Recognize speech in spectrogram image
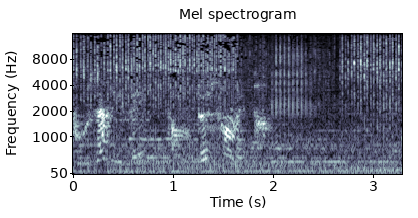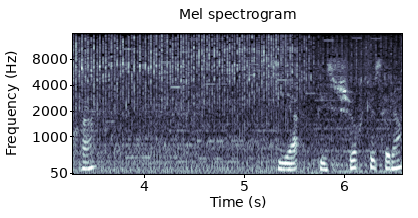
Vous arrivez dans 200 mètres. Quoi? Sia, t'es sûr que c'est là?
